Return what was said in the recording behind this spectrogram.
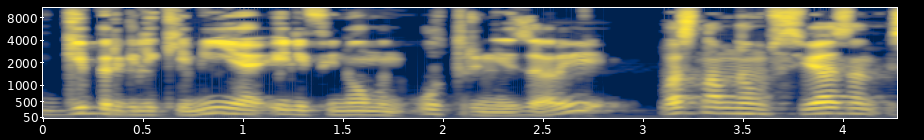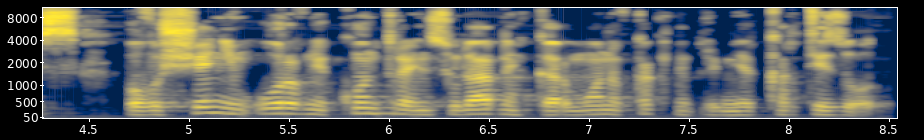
Гипергликемия или феномен утренней зары в основном связан с повышением уровня контраинсулярных гормонов, как, например, кортизол.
